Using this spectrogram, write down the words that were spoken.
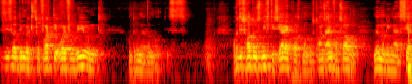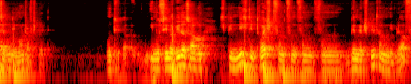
das ist halt immer sofort die Euphorie und, und drumherum. Und das, aber das hat uns nicht die Serie gekostet, man muss ganz einfach sagen, wir haben gegen eine sehr, sehr gute Mannschaft gespielt. Und ich muss immer wieder sagen, ich bin nicht enttäuscht von, von, von, von wie wir gespielt haben in die Playoff.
